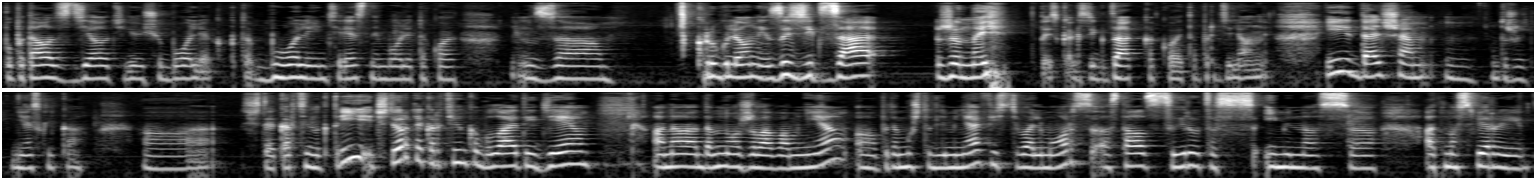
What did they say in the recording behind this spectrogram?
попыталась сделать ее еще более как-то более интересной, более такой за кругленный, зазигзаженный, то есть как зигзаг какой-то определенный. И дальше уже несколько считай, картинок три. И четвертая картинка была эта идея, она давно жила во мне, а, потому что для меня фестиваль Морс стал ассоциироваться с, именно с атмосферой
